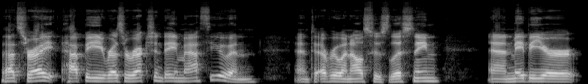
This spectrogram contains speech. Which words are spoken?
That's right. Happy Resurrection Day, Matthew, and and to everyone else who's listening. And maybe you're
